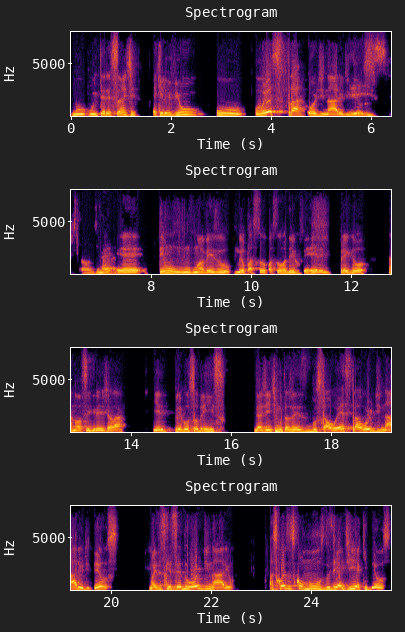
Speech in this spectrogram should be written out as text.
o, o interessante é que ele viu o, o extraordinário de Deus. Isso, extraordinário. Né? É, tem um, uma vez o meu pastor, o pastor Rodrigo Ferreira, ele pregou na nossa igreja lá, e ele pregou sobre isso, da gente muitas vezes buscar o extraordinário de Deus mas esquecer do ordinário. As coisas comuns do Sim. dia a dia que Deus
